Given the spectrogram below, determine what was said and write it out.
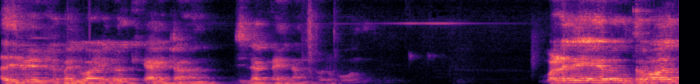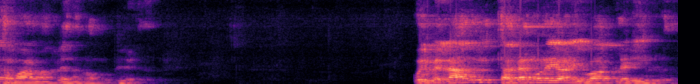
അതിനുവേണ്ടിയുള്ള പരിപാടികളൊക്കെ ആയിട്ടാണ് ജില്ലാ കെ എൻ എം മുന്നോട്ട് പോകുന്നത്. വളരെയേറെ ഉത്തരവാദിത്തമാണ് മക്കളെ നമ്മുടെ മുമ്പിലുള്ളത് ഒരു വല്ലാത്തൊരു തലമുറയാണ് യുവാക്കളിടയിലുള്ളത്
